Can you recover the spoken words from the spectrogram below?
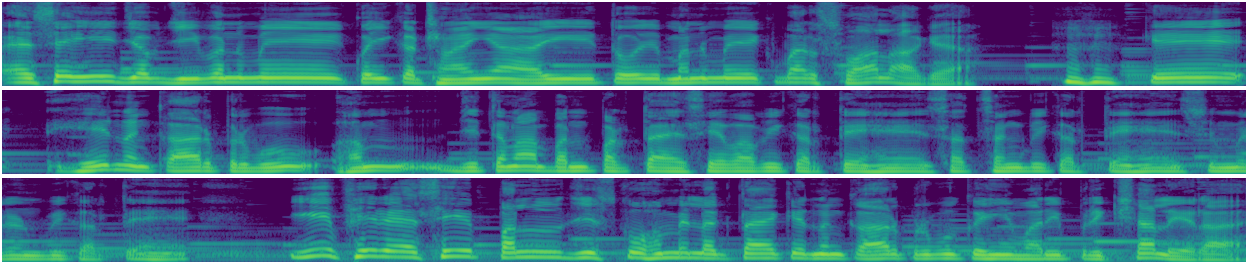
ऐसे ही जब जीवन में कोई कठिनाइयाँ आई तो मन में एक बार सवाल आ गया हम्म, कि हे नंकार प्रभु हम जितना बन पड़ता है सेवा भी करते हैं सत्संग भी करते हैं सिमरन भी करते हैं ये फिर ऐसे पल जिसको हमें लगता है कि नंकार प्रभु कहीं हमारी परीक्षा ले रहा है।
